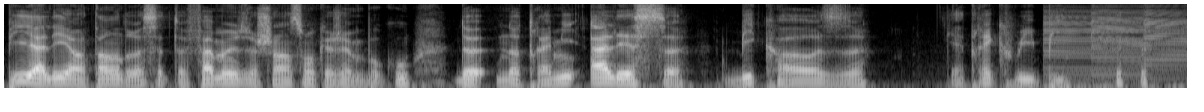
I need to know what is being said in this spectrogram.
puis aller entendre cette fameuse chanson que j'aime beaucoup de notre amie Alice, Because, qui est très creepy.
